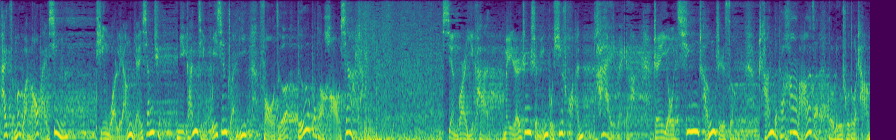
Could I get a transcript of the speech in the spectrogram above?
还怎么管老百姓呢？听我良言相劝，你赶紧回心转意，否则得不到好下场。县官一看，美人真是名不虚传，太美了，真有倾城之色，馋得他哈喇子都流出多长。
